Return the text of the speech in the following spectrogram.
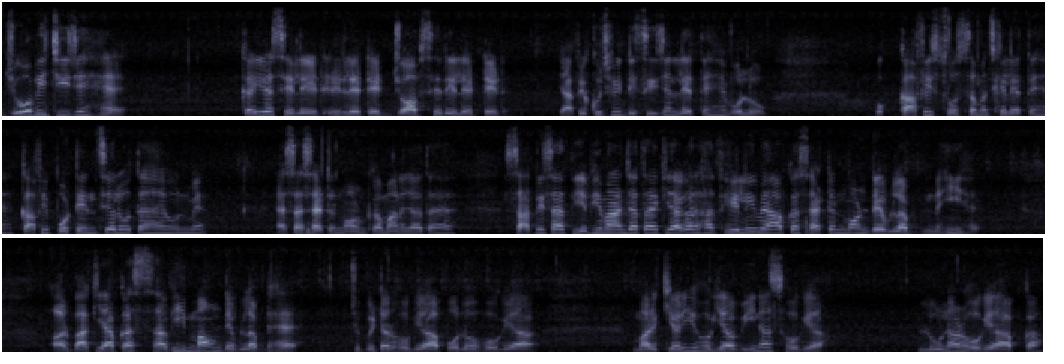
जो भी चीज़ें हैं करियर से रिलेटेड जॉब से रिलेटेड या फिर कुछ भी डिसीज़न लेते हैं वो लोग। वो काफ़ी सोच समझ के लेते हैं, काफ़ी पोटेंशियल होता है उनमें। ऐसा सैटन माउंट का माना जाता है। साथ ही साथ ये भी माना जाता है कि अगर हथेली में आपका सैटन माउंट डेवलप्ड नहीं है और बाकी आपका सभी माउंट डेवलप्ड है जुपिटर हो गया अपोलो हो गया मर्क्यूरी हो गया वीनस हो गया लूनर हो गया आपका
